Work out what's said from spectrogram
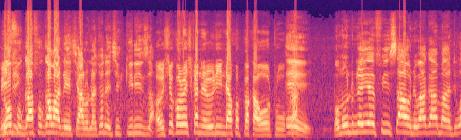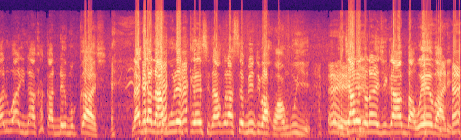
n'ofugafuga bano ekyalo nakyo nekikkiriza olukiiko lw'ekika ne lulindako paka wootuuka Eh, omuntu neyefiisaawo ne bagamba nti waliwo alina akakadde mu kashi najja n'agula ekeesi n'agula seminti bakwanguye. Eh, ekyalo kyonna nekigamba weebale.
